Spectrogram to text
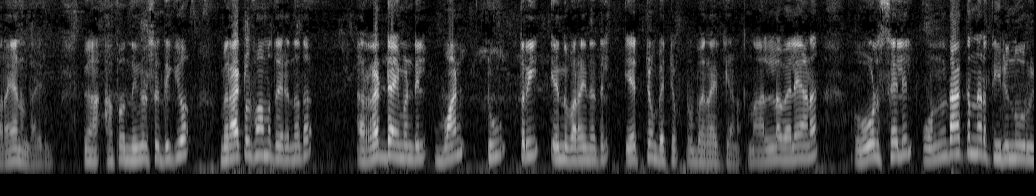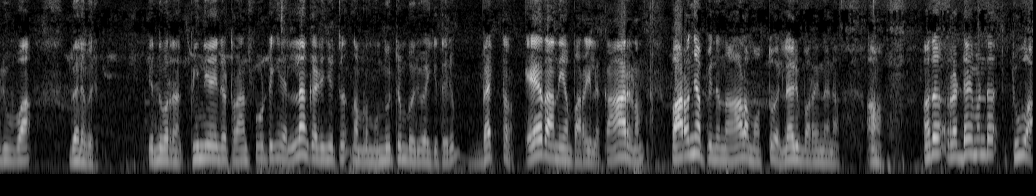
പറയാനുണ്ടായിരുന്നു. അപ്പോൾ നിങ്ങൾ ശ്രദ്ധിക്കുക മിറാക്കിൾ ഫാം തരുന്നത് റെഡ് ഡയമണ്ടിൽ വൺ ടു ത്രീ എന്ന് പറയുന്നതിൽ ഏറ്റവും ബെറ്റർ വെറൈറ്റിയാണ് നല്ല വിലയാണ്. ഹോൾസെയിലിൽ ഉണ്ടാക്കുന്നിടത്ത് ഇരുന്നൂറ് രൂപ വില വരും. എന്ന് പറഞ്ഞാൽ പിന്നെ അതിന്റെ ട്രാൻസ്പോർട്ടിങ് എല്ലാം കഴിഞ്ഞിട്ട് നമ്മൾ മുന്നൂറ്റമ്പത് രൂപയ്ക്ക് തരും. ബെറ്റർ ഏതാണെന്ന് ഞാൻ പറയില്ല. കാരണം പറഞ്ഞാൽ പിന്നെ നാളെ മൊത്തം എല്ലാവരും പറയുന്നതിനാ ആ അത് റെഡ് ഡയമണ്ട് ടു ആ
